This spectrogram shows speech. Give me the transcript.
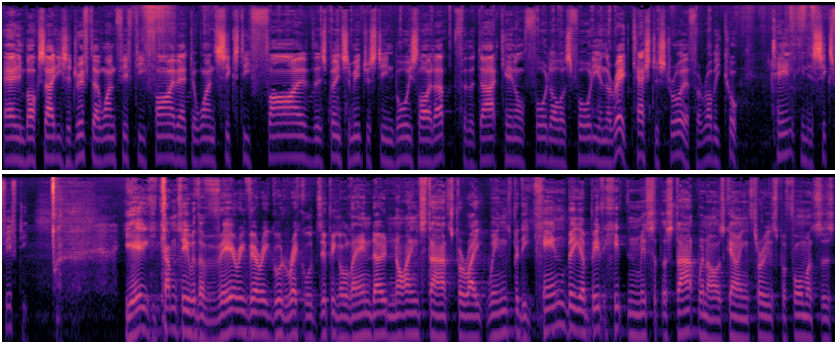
And in box 80, he's a drifter, 155 out to 165. There's been some interesting boys light up for the Dart Kennel, $4.40. And the red, Cash Destroyer for Robbie Cook, 10 into 650. Yeah, he comes here with a very, very good record, zipping Orlando, nine starts for eight wins, but he can be a bit hit and miss at the start when I was going through his performances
